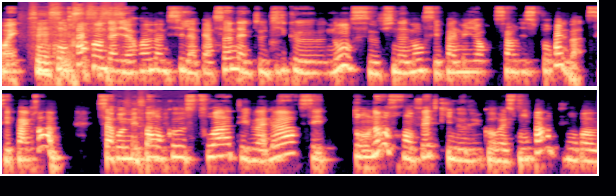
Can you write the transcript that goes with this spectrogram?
Oui, c'est le contraire hein, d'ailleurs, hein, même si la personne elle te dit que non, finalement c'est pas le meilleur service pour elle, bah c'est pas grave. Ça remet pas en cause toi, tes valeurs, c'est ton offre en fait qui ne lui correspond pas pour euh,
